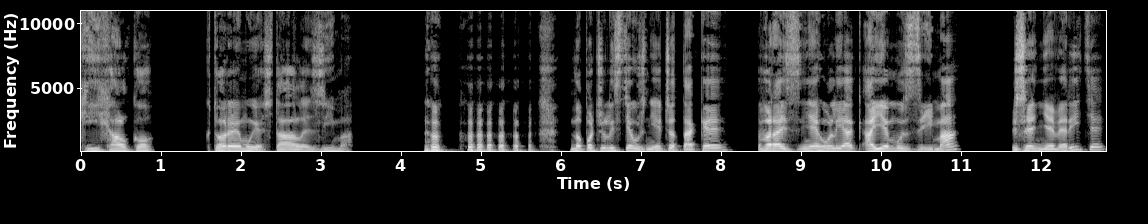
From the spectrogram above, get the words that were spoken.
kýchalko, ktorému je stále zima. no počuli ste už niečo také? Vraj snehuliak a jemu zima? Že neveríte?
